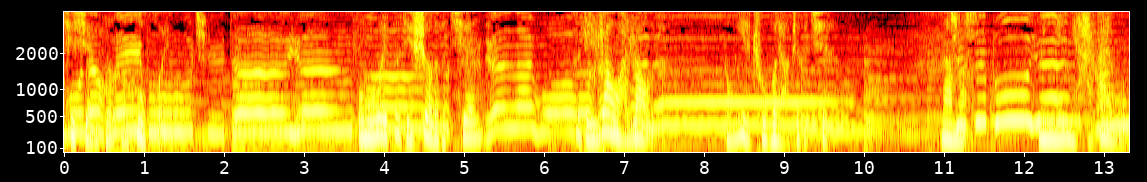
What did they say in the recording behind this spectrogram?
去选择和后悔？我们为自己设了个圈，自己绕啊绕的，总也出不了这个圈。那么，明年你还爱我吗？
